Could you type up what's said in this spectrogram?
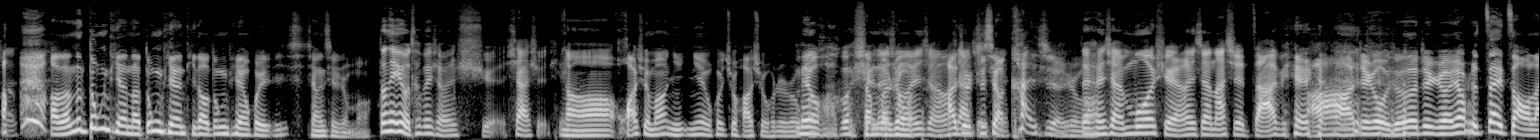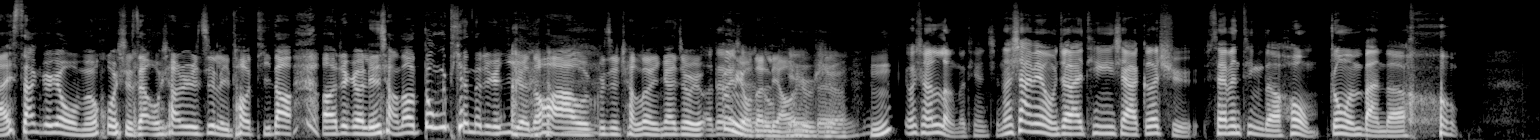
好的，那冬天呢？冬天提到冬天会想起什么？冬天因为我特别喜欢雪，下雪天。啊，滑雪吗？你你也会去滑雪，或者说没有滑过雪，上班但是候啊，很喜欢下雪就只喜欢看雪是吗？对，很喜欢摸雪，然后很喜欢拿雪砸别人。啊，这个我觉得这个要是再早来三个月，我们或许在《偶像日记》里头提到，呃，这个联想到冬天的这个艺人的话，我估计陈乐应该就有更有的聊，是不是？嗯，我喜欢冷的天气。那下面我们就来听一下歌曲 Seventeen 的 Home 中文版的 Home。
